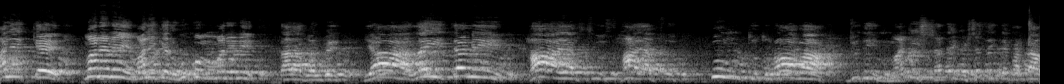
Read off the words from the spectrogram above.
মালিককে মানে নেই মালিকের হুকুম মানে নেই তারা বলবে যদি মাটির সাথে মিশে যেতে পারতাম,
